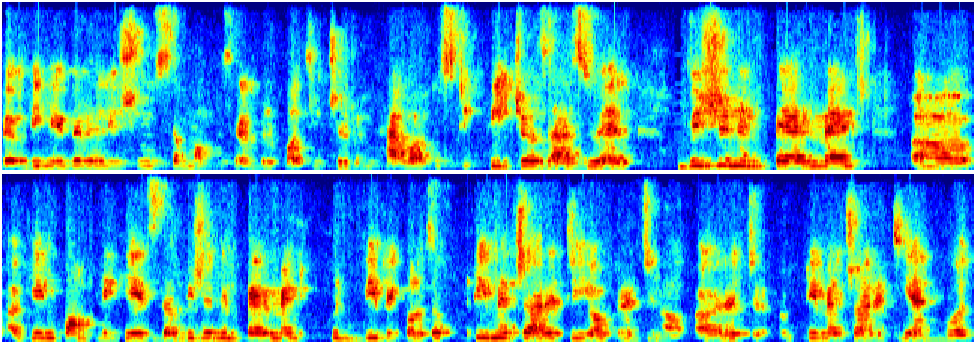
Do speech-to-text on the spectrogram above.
behavioral issues. Some of the cerebral palsy children have autistic features as well. Vision impairment uh, again complicates the vision impairment could be because of prematurity of retinal uh, prematurity at birth.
